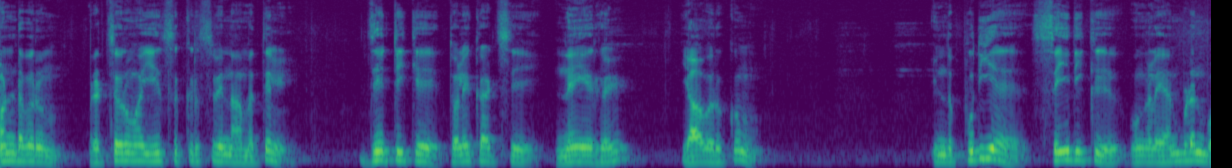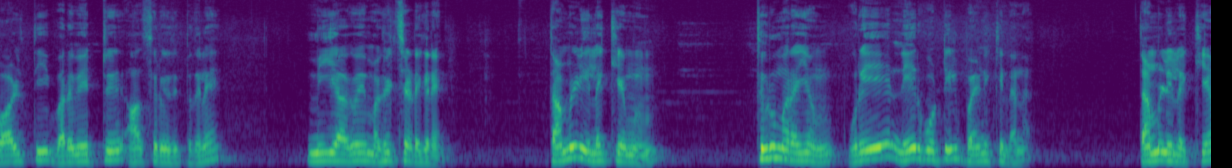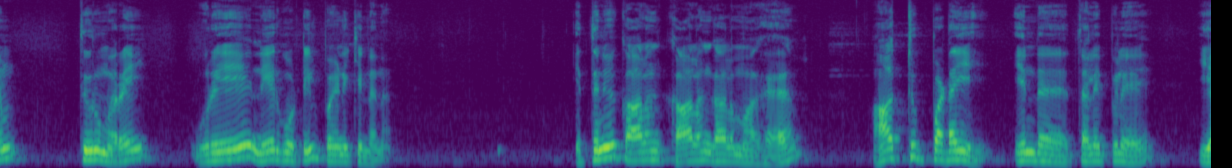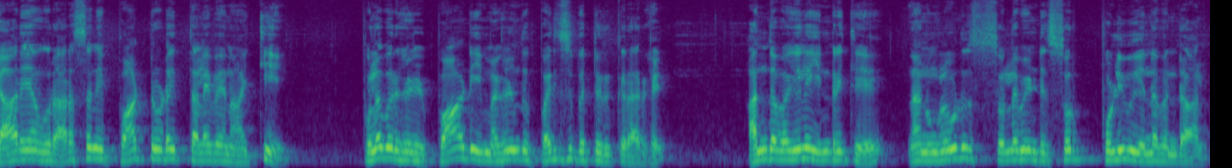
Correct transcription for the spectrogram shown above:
ஆண்டவரும் இரட்சகருமாய் இயேசு கிறிஸ்துவின் நாமத்தில் ஜேடிகே தொலைக்காட்சி நேயர்கள் யாவருக்கும் இந்த புதிய செய்திக்கு உங்களை அன்புடன் வாழ்த்தி வரவேற்று ஆசீர்வதிப்பதிலே மீயாகவே மகிழ்ச்சி அடைகிறேன். தமிழ் இலக்கியமும் திருமறையும் ஒரே நேர்கோட்டில் பயணிக்கின்றன. தமிழ் இலக்கியம் திருமறை ஒரே நேர்கோட்டில் பயணிக்கின்றன. எத்தனையோ காலம் காலங்காலமாக ஆற்றுப்படை என்ற தலைப்பில் யாரையும் ஒரு அரசனை பாட்டுடை தலைவனாக்கி புலவர்கள் பாடி மகிழ்ந்து பரிசு பெற்றிருக்கிறார்கள். அந்த வகையில் இன்றைக்கு நான் உங்களோடு சொல்ல வேண்டிய சொற்பொழிவு என்னவென்றால்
